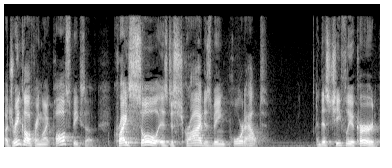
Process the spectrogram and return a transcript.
a drink offering like Paul speaks of. Christ's soul is described as being poured out. And this chiefly occurred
